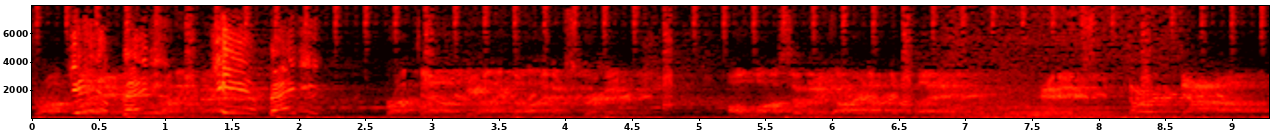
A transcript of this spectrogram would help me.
Drop Yeah, baby. running back. Yeah, baby. Brought down behind the line of scrimmage. A loss of a yard on the play. And it's third down.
